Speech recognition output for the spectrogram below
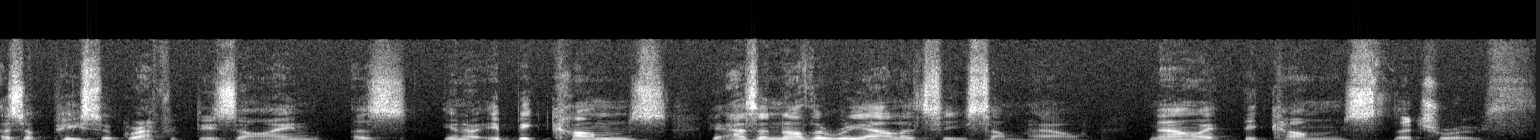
as a piece of graphic design, as you know, it becomes, it has another reality somehow. Now it becomes the truth.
